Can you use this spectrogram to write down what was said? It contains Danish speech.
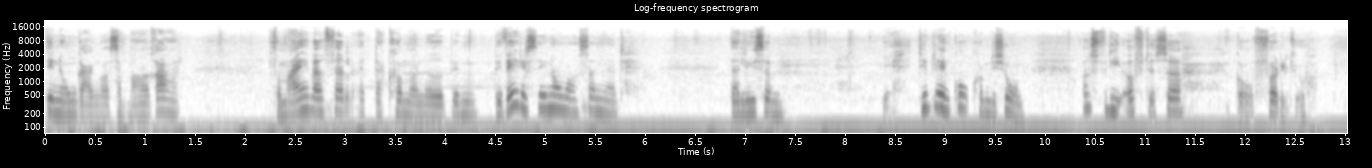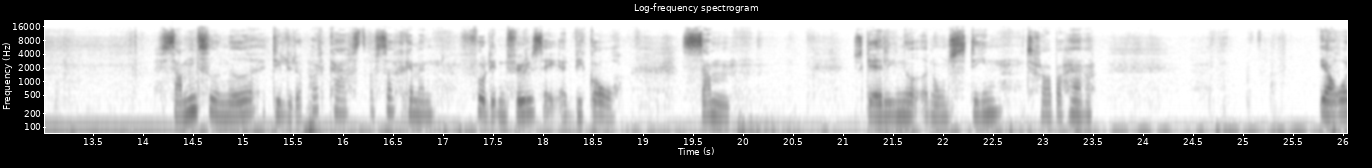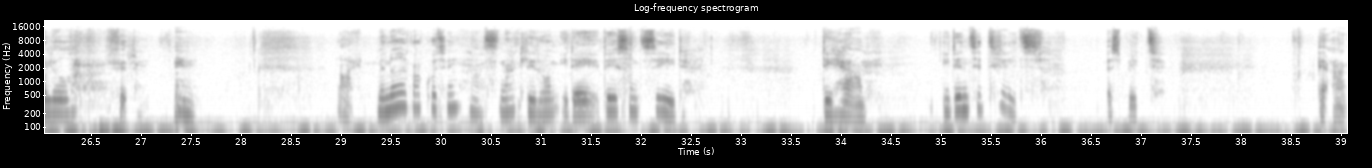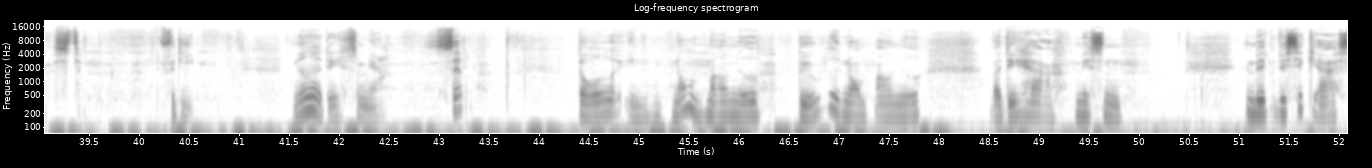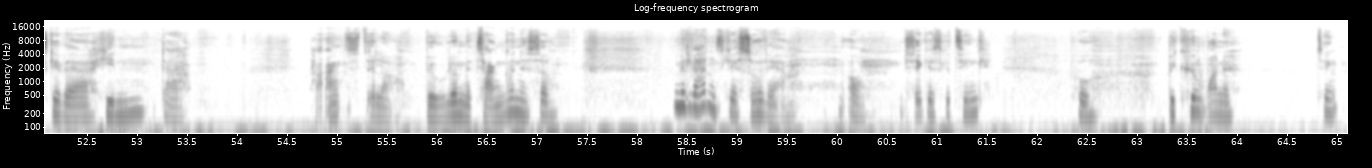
det nogle gange også er meget rart, for mig i hvert fald, at der kommer noget bevægelse ind over, sådan at der ligesom, ja, det bliver en god kombination. Også fordi ofte så går folk jo samtidig med, at de lytter podcast, og så kan man få lidt en følelse af, at vi går sammen. Nu skal jeg lige ned ad nogle stentrapper her. Jeg overlevede fedt. Nej, men noget jeg godt kunne tænke mig at snakke lidt om i dag, det er sådan set det her identitetsaspekt af angst. Fordi noget af det, som jeg selv døde enormt meget med, bøvlede enormt meget med, var det her med sådan, hvis ikke jeg skal være hende, der har angst eller bøvler med tankerne, så mit verden skal jeg så være. Og hvis ikke jeg skal tænke på bekymrende ting,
